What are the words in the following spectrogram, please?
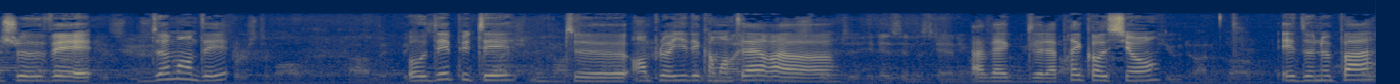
Je vais demander aux députés d'employer des commentaires euh, avec de la précaution et de ne pas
